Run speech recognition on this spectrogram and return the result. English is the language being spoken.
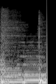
now.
